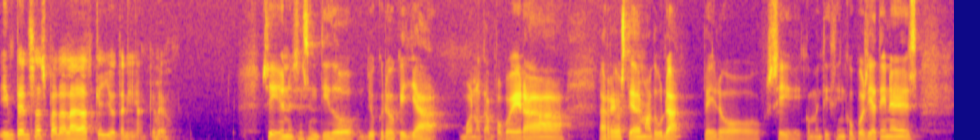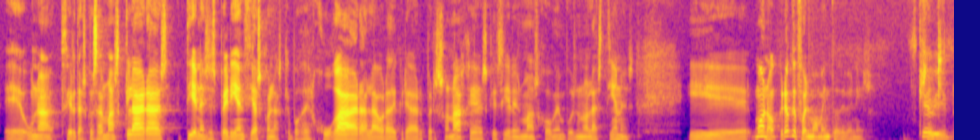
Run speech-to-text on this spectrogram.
intensas para la edad que yo tenía, creo. Sí, en ese sentido yo creo que ya, bueno, tampoco era la rehostia de madura, pero sí, con 25 pues ya tienes eh, una, ciertas cosas más claras, tienes experiencias con las que poder jugar a la hora de crear personajes, que si eres más joven pues no las tienes. Y bueno, creo que fue el momento de venir. Qué bien,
